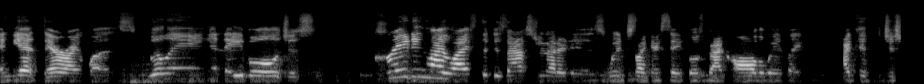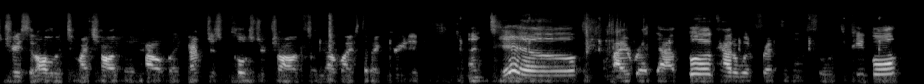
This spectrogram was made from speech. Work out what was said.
And yet there I was, willing and able, just creating my life the disaster that it is, which, like I say, goes back all the way. Like I could just trace it all the way to my childhood. How like I'm just poster child for that life that I created. Until I read that book, How to Win Friends and Influence People.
